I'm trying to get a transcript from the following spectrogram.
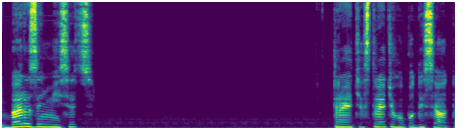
Березень місяць. Третє, з 3 по 10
